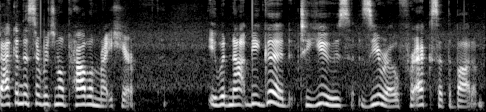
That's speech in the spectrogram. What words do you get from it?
back in this original problem right here, it would not be good to use 0 for x at the bottom.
